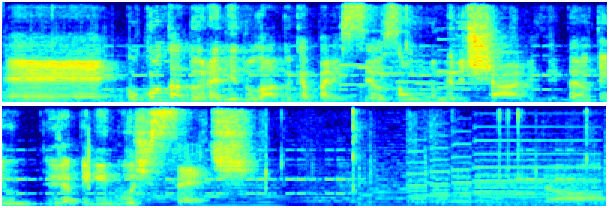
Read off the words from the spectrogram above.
É, o contador ali do lado que apareceu são um número de chaves. Então eu, tenho, eu já peguei duas de sete. Então,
